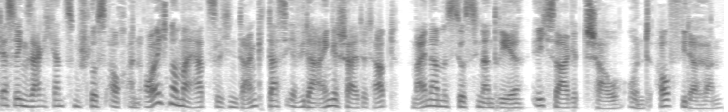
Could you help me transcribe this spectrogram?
Deswegen sage ich ganz zum Schluss auch an euch nochmal herzlichen Dank, dass ihr wieder eingeschaltet habt. Mein Name ist Justin Andrehe. Ich sage Ciao und auf Wiederhören.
